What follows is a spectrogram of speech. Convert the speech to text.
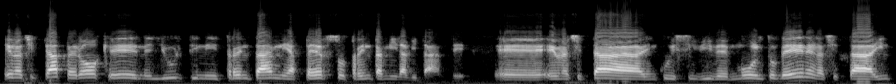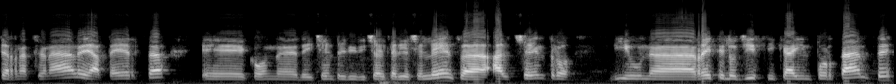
è una città però che negli ultimi 30 anni ha perso 30.000 abitanti. Eh, è una città in cui si vive molto bene, una città internazionale, aperta, eh, con dei centri di ricerca di eccellenza al centro di una rete logistica importante,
